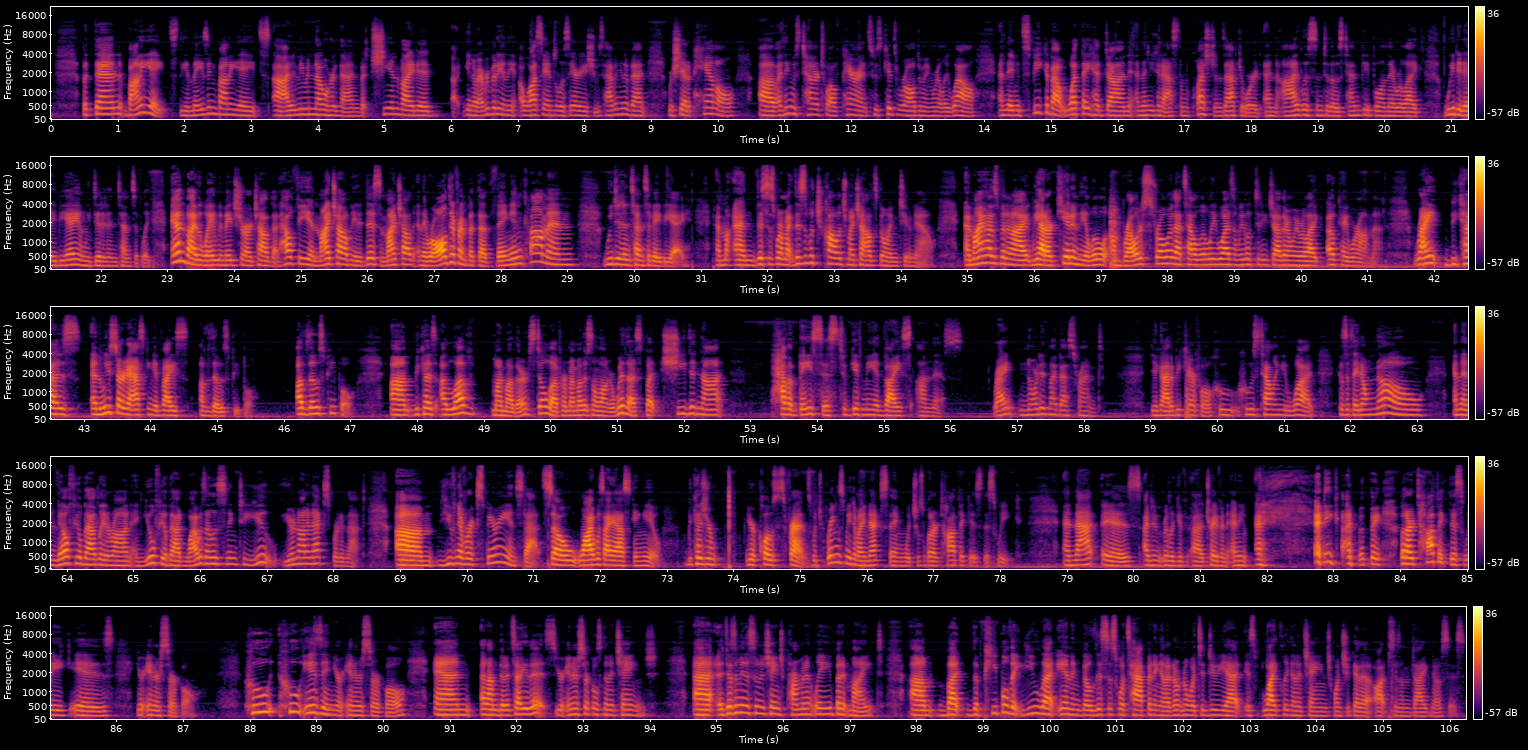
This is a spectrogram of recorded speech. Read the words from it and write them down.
But then Bonnie Yates, the amazing Bonnie Yates, uh, I didn't even know her then, but she invited, uh, you know, everybody in the Los Angeles area. She was having an event where she had a panel of, I think it was 10 or 12 parents whose kids were all doing really well and they would speak about what they had done and then you could ask them questions afterward and i listened to those 10 people and they were like we did aba and we did it intensively and by the way we made sure our child got healthy and my child needed this and my child and they were all different but the thing in common we did intensive aba and, my, and this is where my this is which college my child's going to now and my husband and I, we had our kid in the little umbrella stroller. That's how little he was. And we looked at each other and we were like, okay, we're on that. Right? Because and we started asking advice of those people, of those people, um, because I love my mother, still love her. My mother's no longer with us, but she did not have a basis to give me advice on this, right? Nor did my best friend. You got to be careful who who's telling you what, because if they don't know, and then they'll feel bad later on, and you'll feel bad. Why was I listening to you? You're not an expert in that. Um, you've never experienced that, so why was I asking you? Because you're you're close friends, which brings me to my next thing, which is what our topic is this week, and that is I didn't really give uh, Traven any, any any kind of thing, but our topic this week is your inner circle. Who who is in your inner circle, and and I'm going to tell you this: your inner circle is going to change. Uh, it doesn't mean it's going to change permanently, but it might. Um, but the people that you let in and go, this is what's happening and I don't know what to do yet, is likely going to change once you get an autism diagnosis.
